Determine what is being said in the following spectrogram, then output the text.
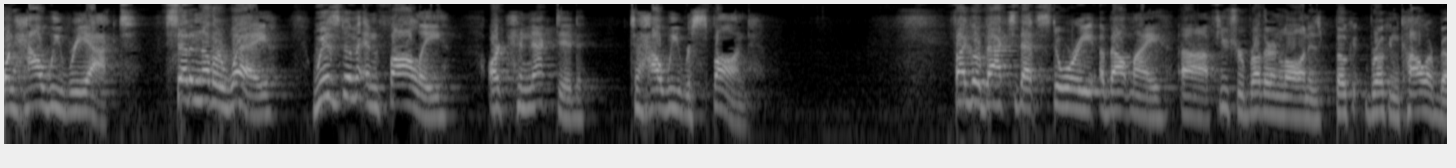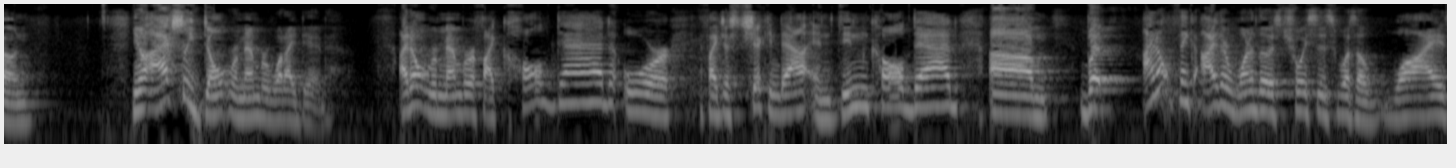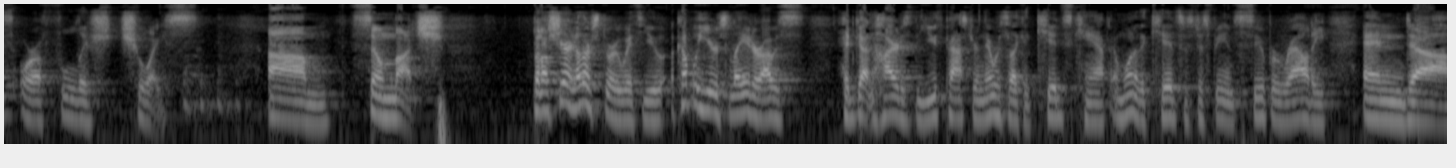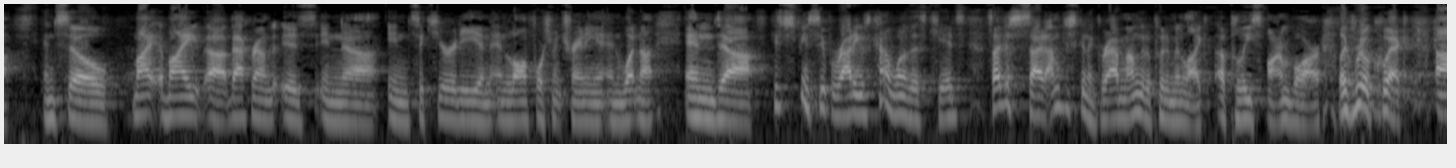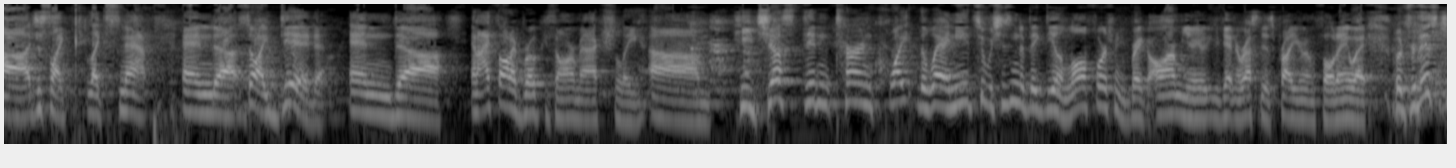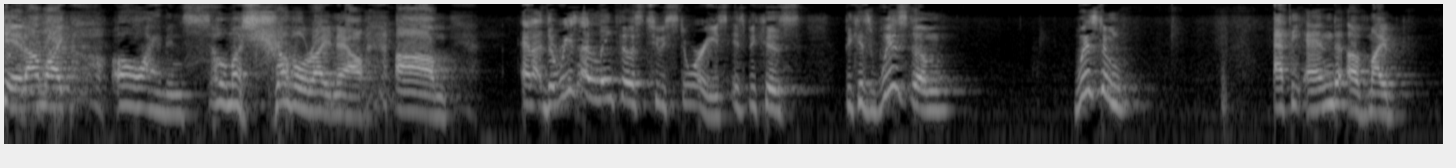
on how we react. Said another way, wisdom and folly are connected to how we respond. If I go back to that story about my uh, future brother in law and his broken collarbone, you know, I actually don't remember what I did. I don't remember if I called dad or if I just chickened out and didn't call dad. Um, but I don't think either one of those choices was a wise or a foolish choice um, so much. But I'll share another story with you. A couple years later, I was had gotten hired as the youth pastor, and there was like a kids camp, and one of the kids was just being super rowdy, and uh, and so my my uh, background is in uh, in security and, and law enforcement training and whatnot, and uh, he was just being super rowdy. He was kind of one of those kids, so I just decided I'm just going to grab him. I'm going to put him in like a police armbar, like real quick, uh, just like like snap, and uh, so I did and uh, and I thought I broke his arm. Actually, um, he just didn't turn quite the way I needed to, which isn't a big deal in law enforcement. You break an arm, you know, you're getting arrested. It's probably your own fault anyway. But for this kid, I'm like, oh, I am in so much trouble right now. Um, and the reason I link those two stories is because because wisdom, wisdom, at the end of my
